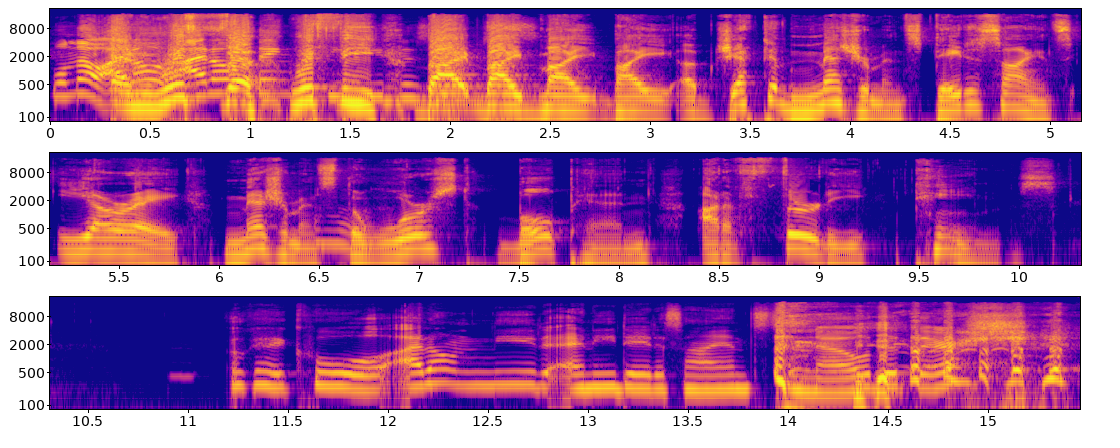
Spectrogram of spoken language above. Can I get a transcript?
well, no, I and don't. with I don't the think with he the by by deserves- by by objective measurements, data science, ERA measurements, the Uh-huh. worst bullpen out of 30 teams. Okay, cool. I don't need any data science to know that shit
